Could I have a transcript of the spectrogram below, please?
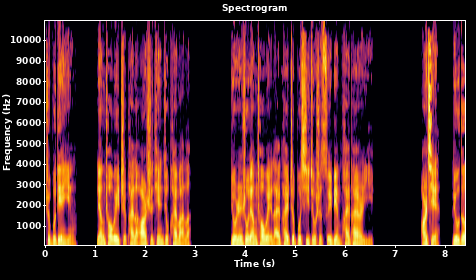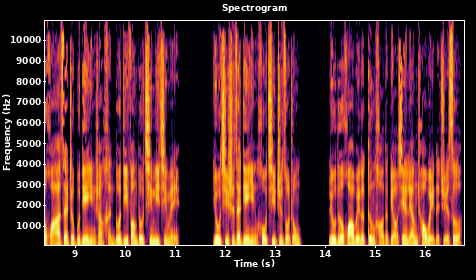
这部电影，梁朝伟只拍了二十天就拍完了。有人说梁朝伟来拍这部戏就是随便拍拍而已，而且刘德华在这部电影上很多地方都亲力亲为，尤其是在电影后期制作中，刘德华为了更好的表现梁朝伟的角色，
